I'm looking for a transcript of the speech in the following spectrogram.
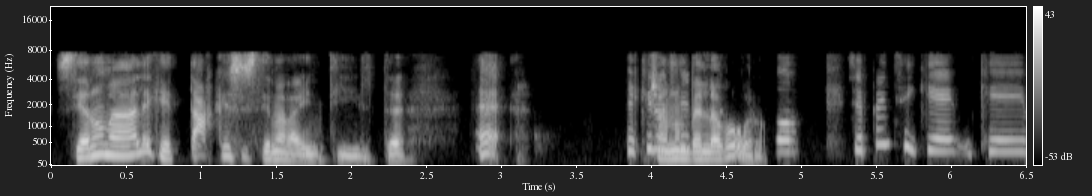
stiano male che tac il sistema va in tilt. Eh, perché C'hanno un bel lavoro. Se pensi che, che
